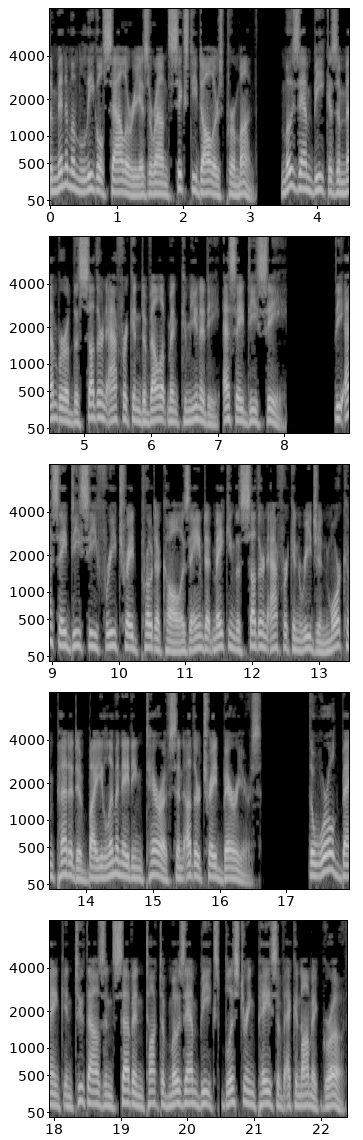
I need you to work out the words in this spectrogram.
The minimum legal salary is around $60 per month. Mozambique is a member of the Southern African Development Community. The SADC Free Trade Protocol is aimed at making the Southern African region more competitive by eliminating tariffs and other trade barriers. The World Bank in 2007 talked of Mozambique's blistering pace of economic growth.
